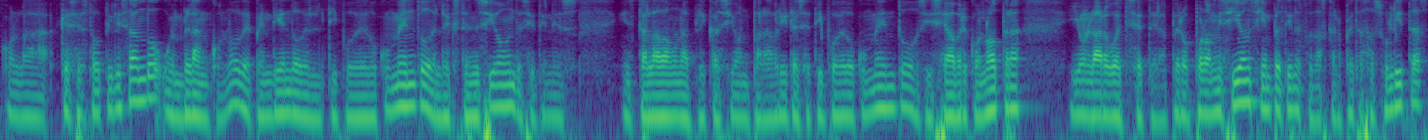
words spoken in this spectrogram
con la que se está utilizando o en blanco, ¿no? Dependiendo del tipo de documento, de la extensión, de si tienes instalada una aplicación para abrir ese tipo de documento o si se abre con otra y un largo etcétera. Pero por omisión siempre tienes pues, las carpetas azulitas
